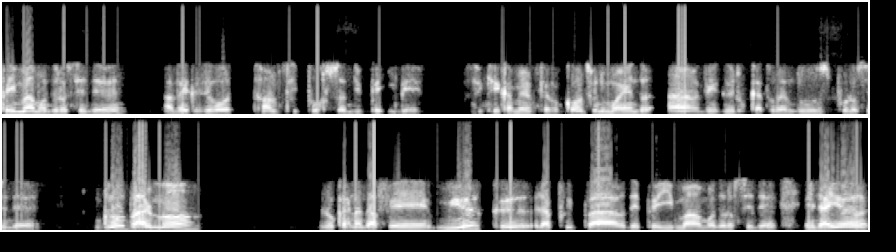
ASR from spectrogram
pays membres de l'OCDE, avec 0,36% du PIB ce qui est quand même fait contre une moyenne de 1,92 pour l'OCDE. Globalement, le Canada fait mieux que la plupart des pays membres de l'OCDE. Et d'ailleurs,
